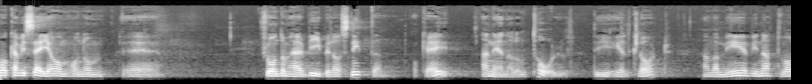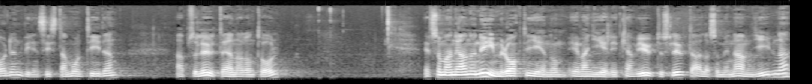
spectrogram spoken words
Vad kan vi säga om honom eh, från de här bibelavsnitten? Okej, okay, han är en av de tolv, det är helt klart. Han var med vid nattvarden, vid den sista måltiden. Absolut en av de tolv. Eftersom han är anonym rakt igenom evangeliet kan vi utesluta alla som är namngivna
